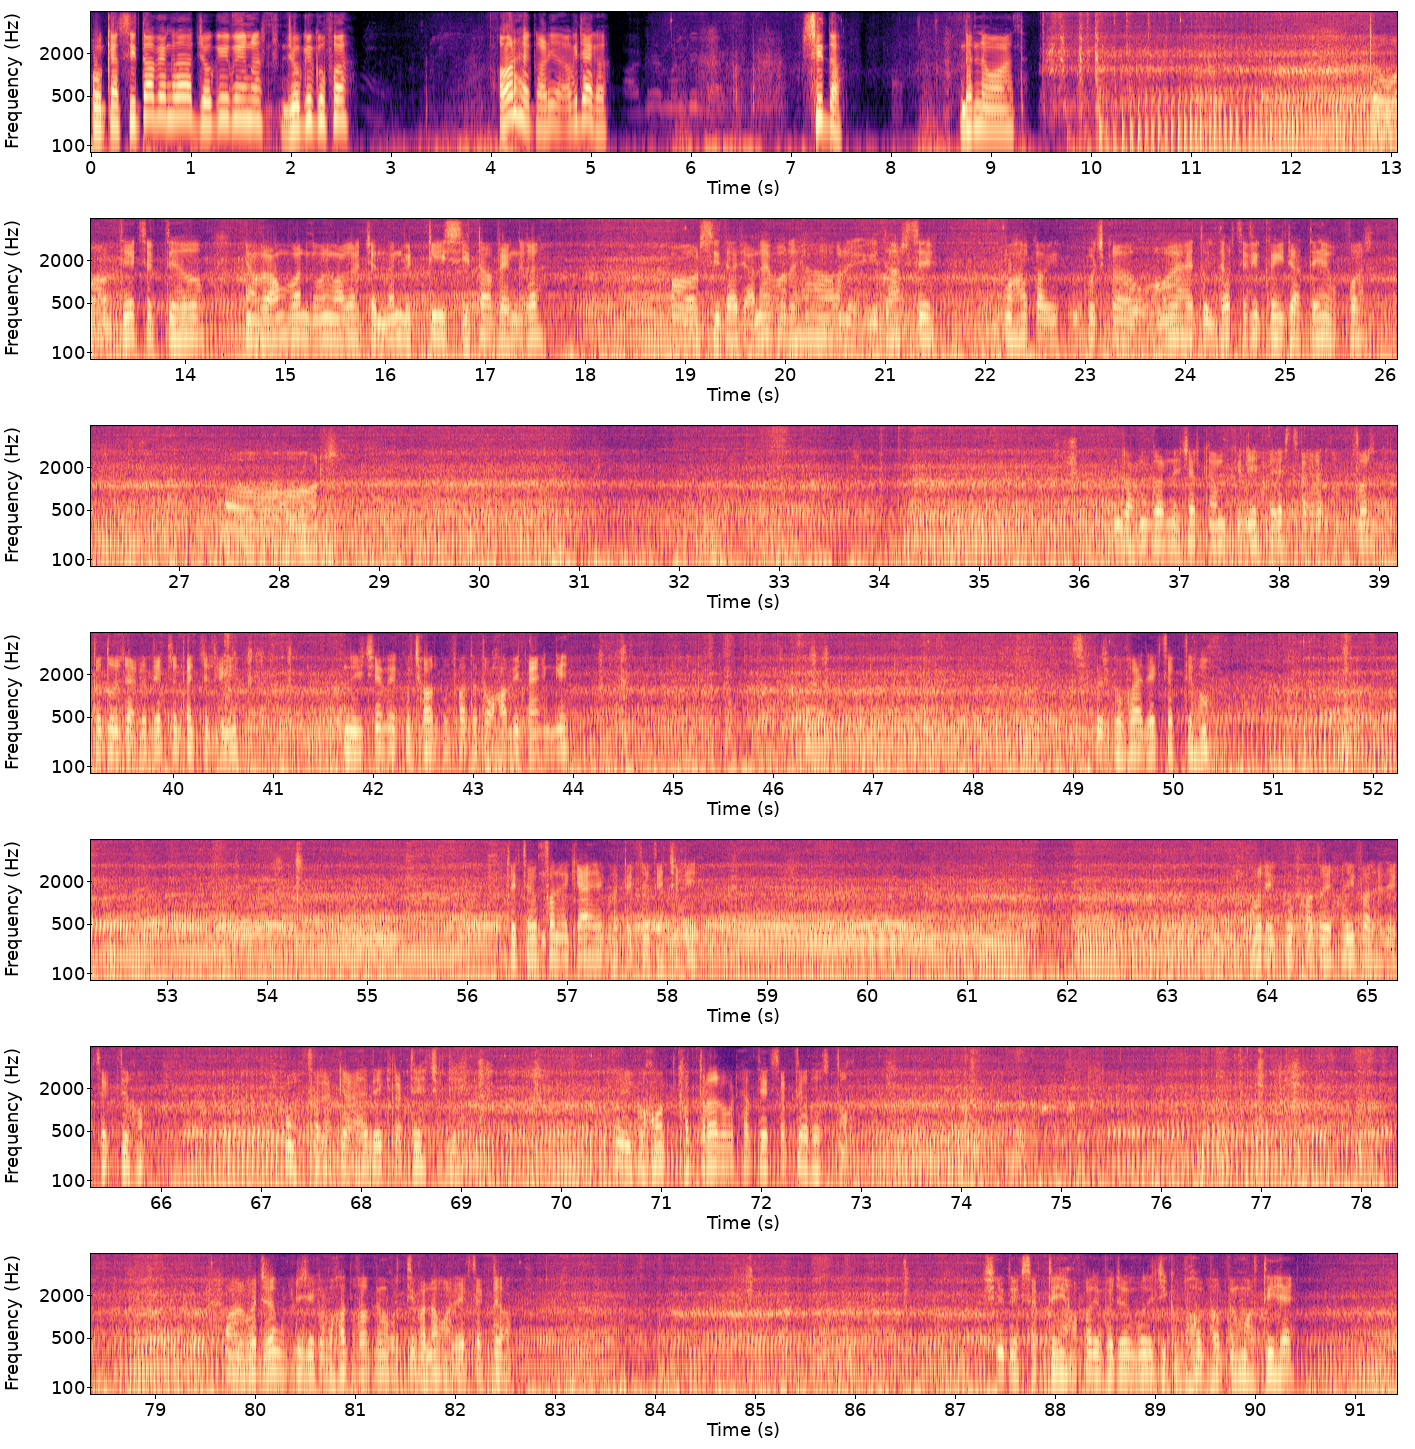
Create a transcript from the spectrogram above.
वो क्या सीता बेंगरा जोगी बेंगरा जोगी गुफा? और है गाड़ी आगे जाएगा। सीधा। धन्यवाद। तो आप देख सकते हो, यहाँ रामवन गमन मार्ग चंदन मिट्टी, सीता बेंगरा, और सीधा जाना है रहे हैं, और इधर से वहाँ का भी कुछ का हो रहा है तो इधर से भी कहीं जाते हैं ऊपर और रामगढ़ नेचर कैंप के लिए है ऊपर तो दूर जाकर देख सकते हैं चलिए नीचे में कुछ और गुफा था तो वहाँ भी जाएँगे। कुछ गुफा देख सकते हो। देखते हो ऊपर में क्या है एक बार देख लेते हैं, चलिए। और एक गुफा तो यहीं पर है, देख सकते हो। ऊपर क्या है, देख लेते हैं, चलिए। ये बहुत खतरा रोड है देख सकते हो दोस्तों। और बजरंग जी का बहुत भव्य मूर्ति बना हुआ देख सकते हो। देख सकते हैं, यहाँ पर बजरंग जी की बहुत भव्य मूर्ति है।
